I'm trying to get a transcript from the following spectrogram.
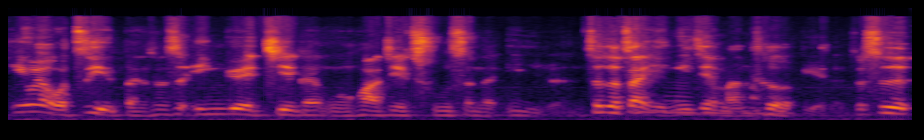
因为我自己本身是音乐界跟文化界出身的艺人，这个在演艺界蛮特别的，就是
